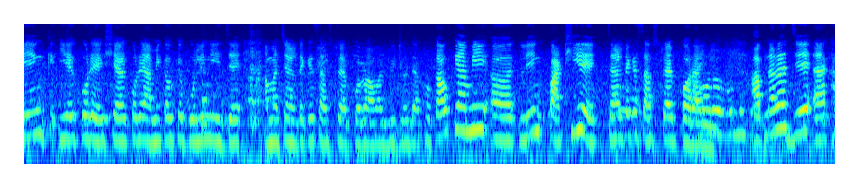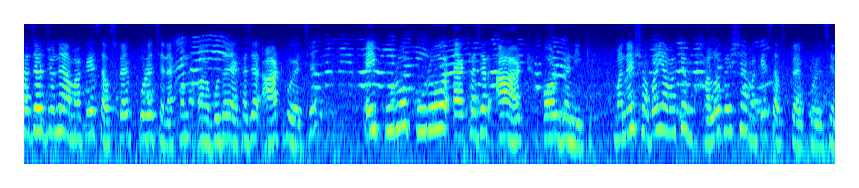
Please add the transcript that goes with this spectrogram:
লিঙ্ক ইয়ে করে শেয়ার করে আমি কাউকে বলিনি যে আমার চ্যানেলটাকে সাবস্ক্রাইব করো, আমার ভিডিও দেখো। কাউকে আমি লিঙ্ক পাঠিয়ে চ্যানেলটাকে সাবস্ক্রাইব করাইনি। আপনারা যে এক হাজার জনে আমাকে সাবস্ক্রাইব করেছেন, এখন বোধহয় এক হাজার আট হয়েছে, এই পুরো পুরো এক হাজার আট অর্গানিক মানে সবাই আমাকে ভালোবেসে আমাকে সাবস্ক্রাইব করেছেন।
